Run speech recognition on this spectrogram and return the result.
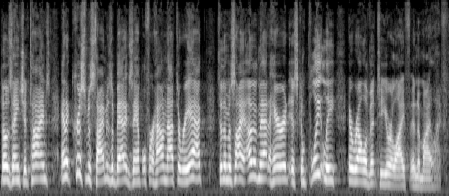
those ancient times. And at Christmas time is a bad example for how not to react to the Messiah. Other than that, Herod is completely irrelevant to your life and to my life.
